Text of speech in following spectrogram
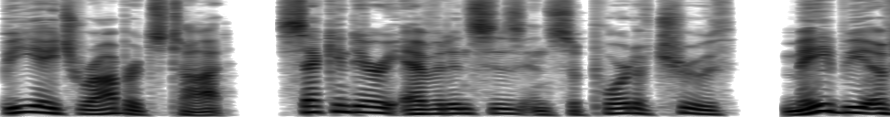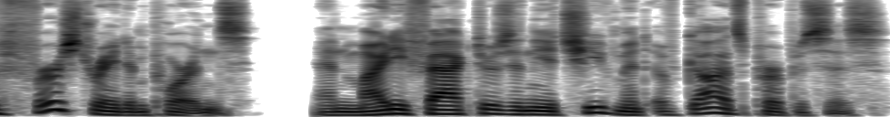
B. H. Roberts taught secondary evidences in support of truth may be of first rate importance and mighty factors in the achievement of God's purposes.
